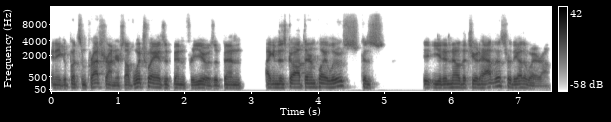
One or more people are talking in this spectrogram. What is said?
and you could put some pressure on yourself. Which way has it been for you? Has it been I can just go out there and play loose because you didn't know that you would have this, or the other way around?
